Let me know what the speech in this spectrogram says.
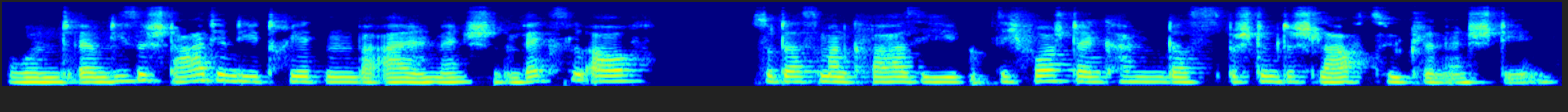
Und ähm, diese Stadien, die treten bei allen Menschen im Wechsel auf, so dass man quasi sich vorstellen kann, dass bestimmte Schlafzyklen entstehen.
